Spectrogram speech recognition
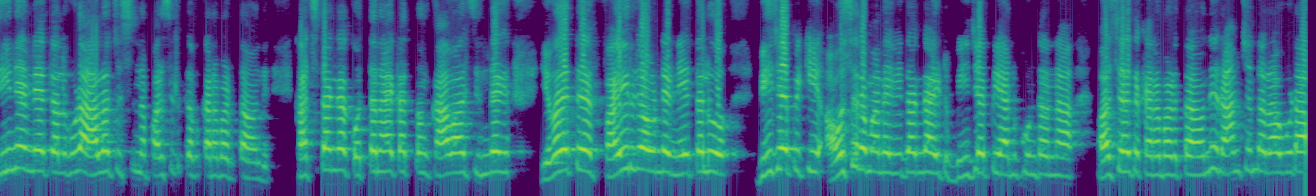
సీనియర్ నేతలు కూడా ఆలోచిస్తున్న పరిస్థితి కనబడతా ఉంది. ఖచ్చితంగా కొత్త నాయకత్వం కావాల్సిందే. ఎవరైతే ఫైర్గా ఉండే నేతలు బీజేపీకి అవసరం అనే విధంగా ఇటు బీజేపీ అనుకుంటున్న పరిస్థితి అయితే కనబడతా ఉంది. రామచంద్రరావు కూడా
